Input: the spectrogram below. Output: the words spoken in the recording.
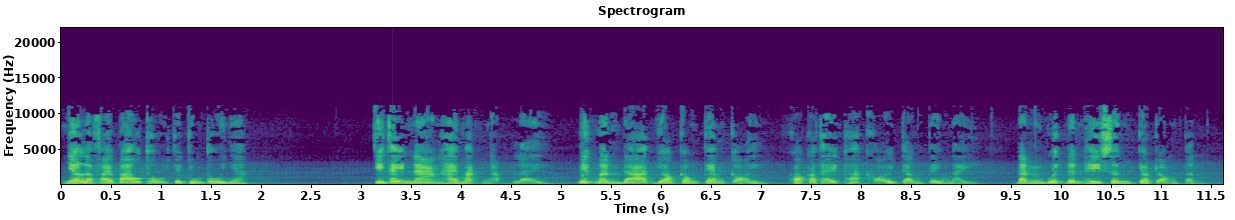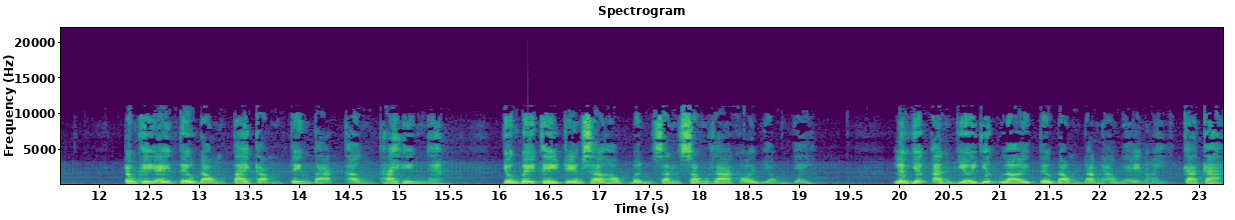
nhớ là phải báo thù cho chúng tôi nha. Chỉ thấy nàng hai mắt ngập lệ, biết mình đã võ công kém cỏi, khó có thể thoát khỏi trận tiễn này, đành quyết định hy sinh cho trọn tình. Trong khi ấy tiểu đồng tay cầm tiên bạc thần Thái Hiên Ngang, chuẩn bị thi triển sở học bình xanh xông ra khỏi vòng dây. Liễu Giật Anh vừa dứt lời tiểu đồng đã ngạo nghễ nói, ca ca,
